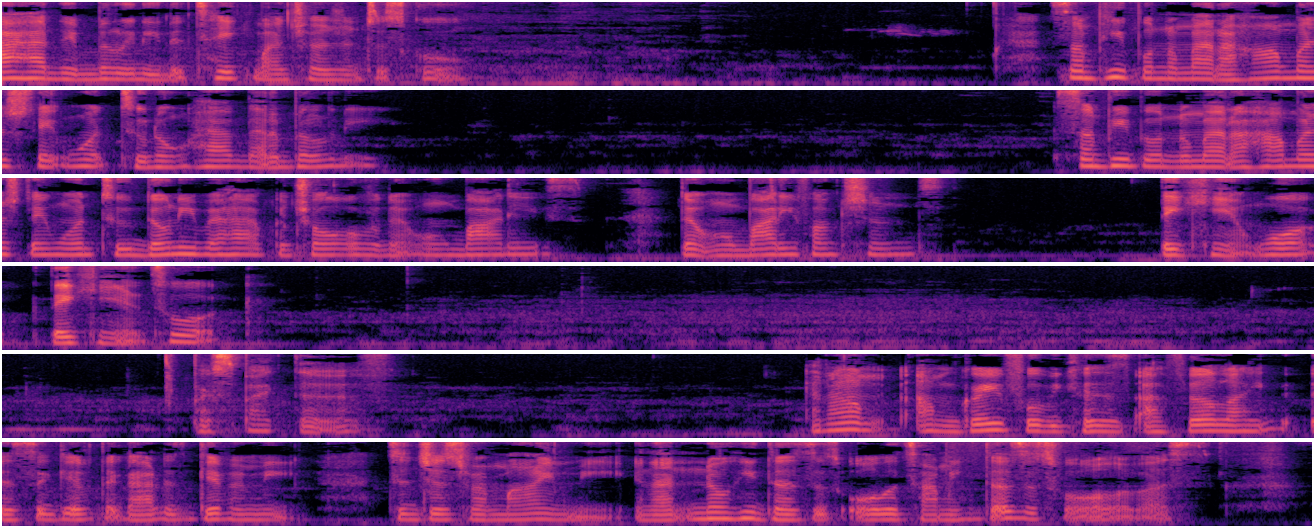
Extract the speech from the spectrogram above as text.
I had the ability to take my children to school. Some people, no matter how much they want to, don't have that ability. Some people, no matter how much they want to, don't even have control over their own bodies, their own body functions. They can't walk, they can't talk. Perspective. And I'm I'm grateful because I feel like it's a gift that God has given me to just remind me. And I know he does this all the time. He does this for all of us.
